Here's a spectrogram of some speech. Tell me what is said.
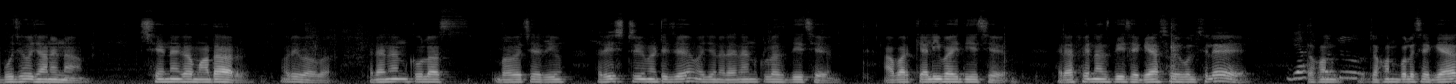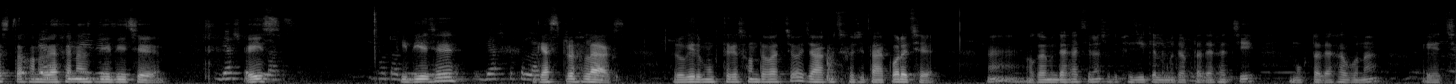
বুঝেও জানে না। Senega mother. ওরে বাবা। রেনানকুলাস ভাবেছে রিস্ট রিউমেটিজম ওই জন্য রেনানকুলাস দিয়েছে। আবার ক্যালিবাই দিয়েছে। র্যাফেনাস দিয়েছে। গ্যাস হয়ে বলছিলে? তখন যখন বলেছে গ্যাস তখন গ্যাস র্যাফেনাস দিয়ে দিয়ে দিয়েছে। এই কি দিয়েছে? গ্যাস্ট্রোপ্লাস। গ্যাস্ট্রোফ্ল্যাক্স রোগীর মুখ থেকে শুনতে পাচ্ছ? যা কিছু খুশি তা করেছে। হ্যাঁ? ওকে আমি দেখাচ্ছি না শুধু ফিজিক্যাল মেকআপটা দেখাচ্ছি। মুখটা দেখাবো না। হচ্ছে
